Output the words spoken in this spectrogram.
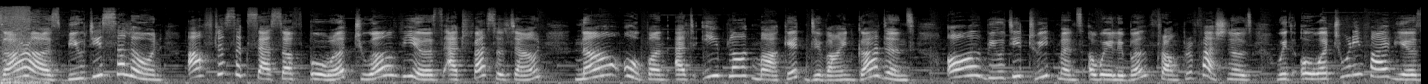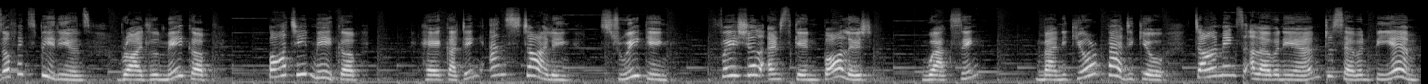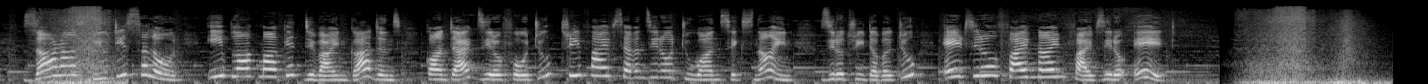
Zara's Beauty Salon, after success of over 12 years at Faisal Town, now open at E Block Market Divine Gardens. All beauty treatments available from professionals with over 25 years of experience. Bridal makeup, party makeup, hair cutting and styling, streaking, facial and skin polish, waxing, manicure, pedicure. Timings 11 am to 7 pm. Zara's Beauty Salon, E Block Market, Divine Gardens. Contact 042 3570 2169 0322 8059 508.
